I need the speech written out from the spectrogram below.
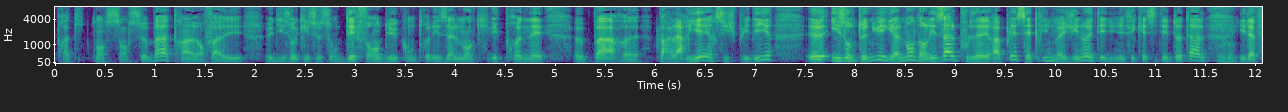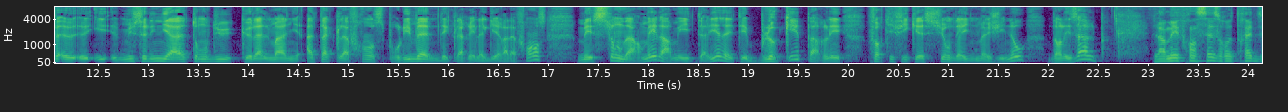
pratiquement sans se battre, hein. enfin disons qu'ils se sont défendus contre les Allemands qui les prenaient par, par l'arrière, si je puis dire. ils ont tenu également dans les Alpes, vous avez rappelé, cette ligne Maginot était d'une efficacité totale. Il a fait, euh, Mussolini a attendu que l'Allemagne attaque la France pour lui-même déclarer la guerre à la France, mais son armée, l'armée italienne, a été bloquée par les fortifications de la ligne Maginot dans les Alpes. L'armée française retraite,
